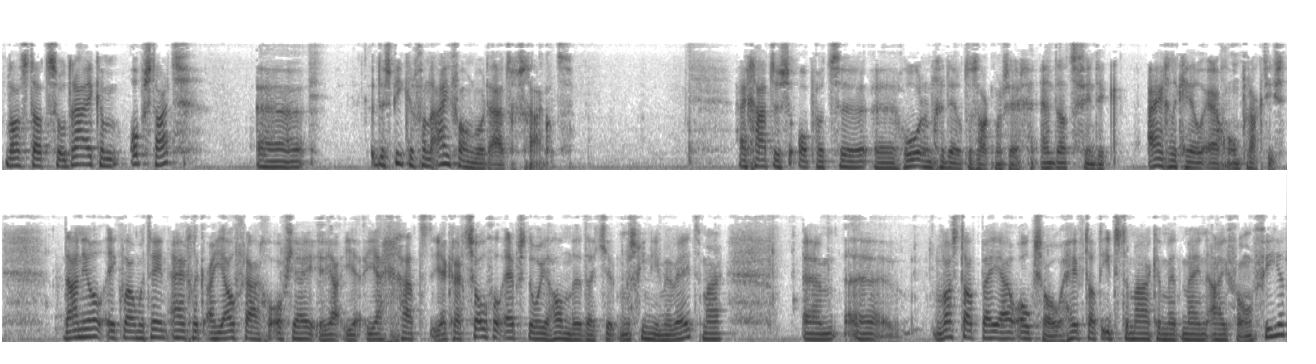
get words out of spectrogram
Was dat zodra ik hem opstart, eh, de speaker van de iPhone wordt uitgeschakeld. Hij gaat dus op het eh, horengedeelte, zal ik maar zeggen. En dat vind ik eigenlijk heel erg onpraktisch. Daniel, ik wou meteen eigenlijk aan jou vragen of jij, ja, jij, gaat, jij krijgt zoveel apps door je handen dat je misschien niet meer weet, maar ehm, eh, was dat bij jou ook zo? Heeft dat iets te maken met mijn iPhone 4?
